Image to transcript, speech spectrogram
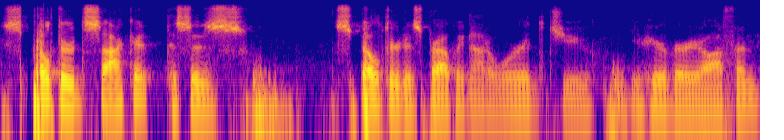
Speltered socket. This is speltered is probably not a word that you you hear very often.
